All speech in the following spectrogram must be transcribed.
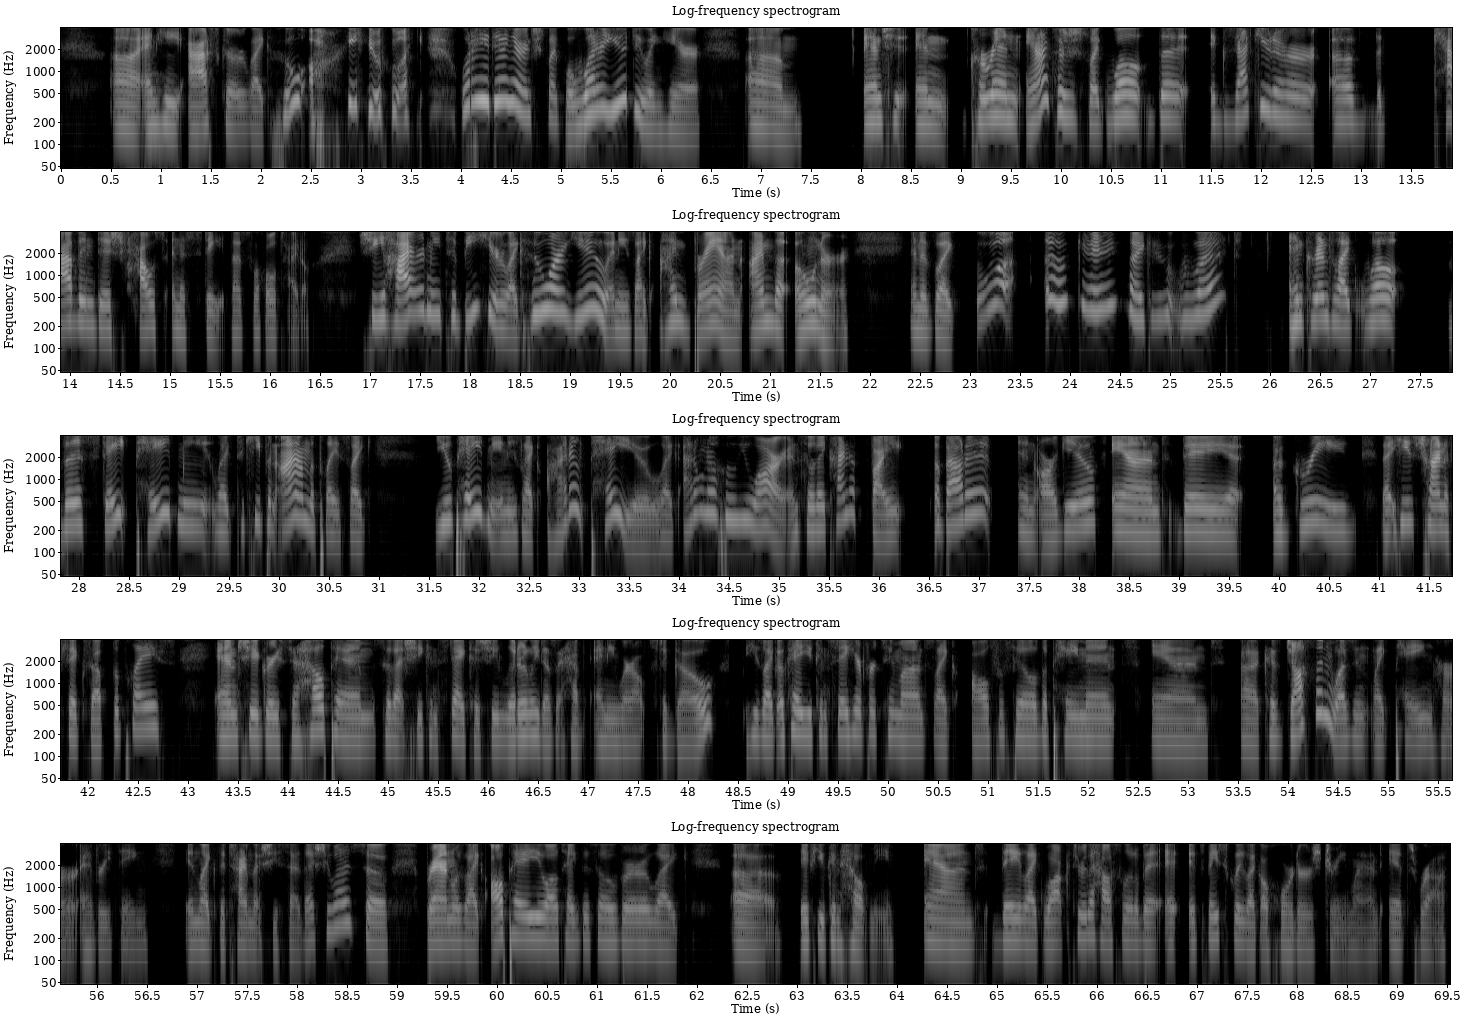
Uh, and he asks her like, "Who are you? like, what are you doing here?" And she's like, "Well, what are you doing here?" Um, and she and Corinne answers just like, "Well, the executor of the Cavendish House and Estate. That's the whole title. She hired me to be here. Like, who are you?" And he's like, "I'm Bran. I'm the owner." And it's like, "What? Okay, like what? And Corinne's like, well, the state paid me like to keep an eye on the place. Like, you paid me. And he's like, I didn't pay you. Like, I don't know who you are. And so they kind of fight about it and argue. And they agree that he's trying to fix up the place. And she agrees to help him so that she can stay because she literally doesn't have anywhere else to go he's like, okay, you can stay here for two months. Like, I'll fulfill the payments. And because uh, Jocelyn wasn't like paying her everything in like the time that she said that she was. So Bran was like, I'll pay you. I'll take this over. Like, uh, if you can help me. And they like walk through the house a little bit. It, it's basically like a hoarder's dreamland. It's rough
